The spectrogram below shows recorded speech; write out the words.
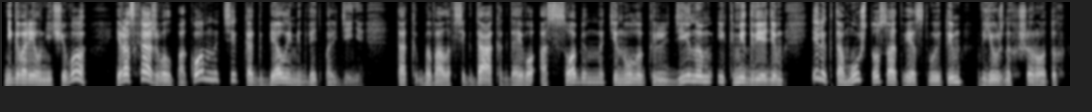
не говорил ничего и расхаживал по комнате, как белый медведь по льдине. Так бывало всегда, когда его особенно тянуло к льдинам и к медведям или к тому, что соответствует им в южных широтах —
